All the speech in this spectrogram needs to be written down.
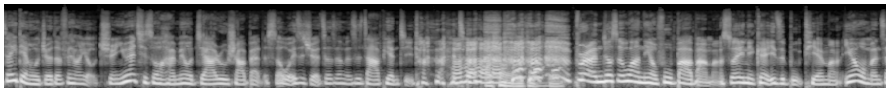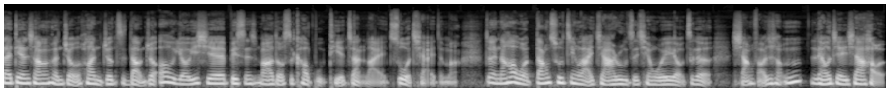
这一点我觉得非常有趣，因为其实我还没有加入 Shopback 的时候，我一直觉得这真的是诈骗集团来着。不然就是哇，你有富爸爸嘛，所以你可以一直补贴嘛。因为我们在电商很久的话，你就知道，你就哦，有一些 business model 是靠补贴赚来做起来的嘛。对，然后我当初进来加入之前，我也有这个想法，就想嗯，了解一下好了。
